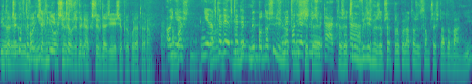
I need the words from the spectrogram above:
I y, dlaczego wtedy Wojciech nikt nie krzyczał, że taka krzywda dzieje się prokuratorom? Oj, No nie, właśnie. nie, no wtedy... No wtedy... my, my podnosiliśmy my oczywiście podnosiliśmy, te, tak, te rzeczy. tak. Mówiliśmy, że prokuratorzy są prześladowani.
